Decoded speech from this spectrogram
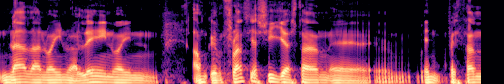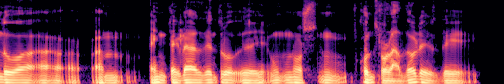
nada, no hay una ley, no hay... Aunque en Francia sí ya están eh, empezando a, a- a integrar dentro de unos controladores, de,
